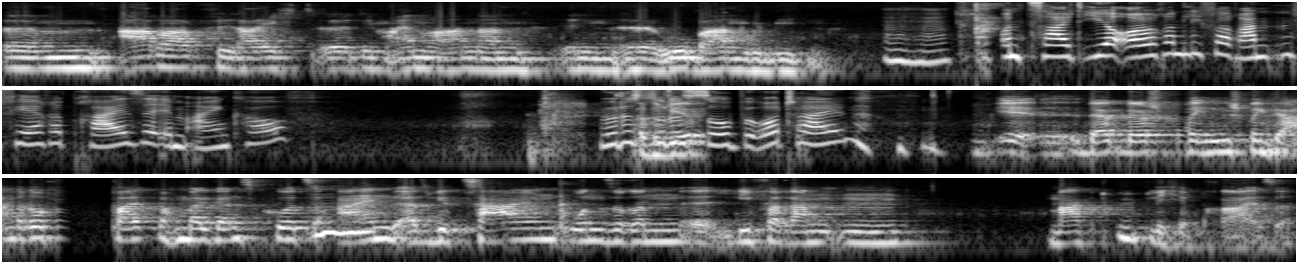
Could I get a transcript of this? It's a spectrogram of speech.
ähm, aber vielleicht äh, dem einen oder anderen in urbanen Gebieten. Mhm. Und zahlt ihr euren Lieferanten faire Preise im Einkauf? Würdest also du das so beurteilen? Da, da springt, springt, der andere Fall noch mal ganz kurz mhm. ein. Also wir zahlen unseren Lieferanten marktübliche Preise.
